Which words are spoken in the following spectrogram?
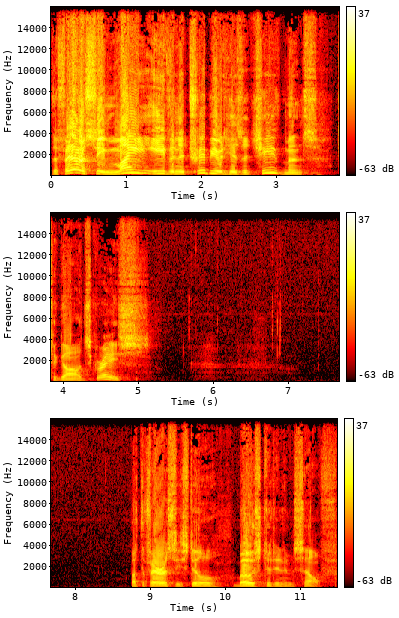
the Pharisee might even attribute his achievements to God's grace. But the Pharisee still boasted in himself.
